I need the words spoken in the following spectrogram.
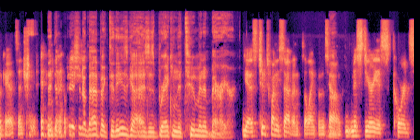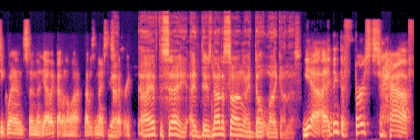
okay, that's interesting. The definition of epic to these guys is breaking the two minute barrier. Yeah, it's 227, the length of the song. Mysterious chord sequence. And yeah, I like that one a lot. That was a nice Yeah. discovery. I have to say, I, there's not a song I don't like on this. Yeah, I think the first half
